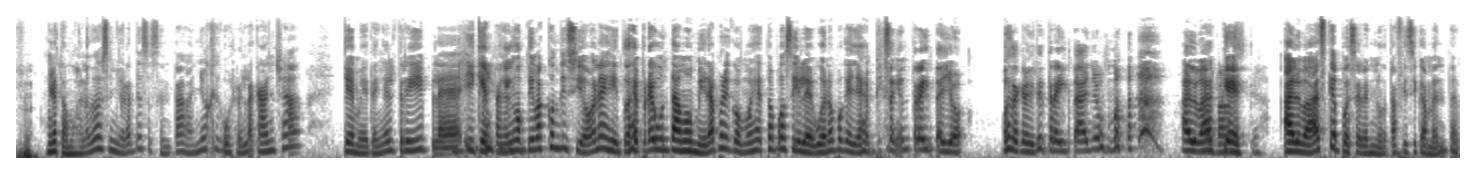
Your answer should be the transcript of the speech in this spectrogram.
Mira, estamos hablando de señoras de 60 años que corren la cancha, que meten el triple y que están en óptimas condiciones. Y entonces preguntamos, mira, pero ¿y cómo es esto posible? Bueno, porque ellas empiezan en 30 y yo, o sea, que le diste 30 años más al básquet. Al básquet, pues se les nota físicamente.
